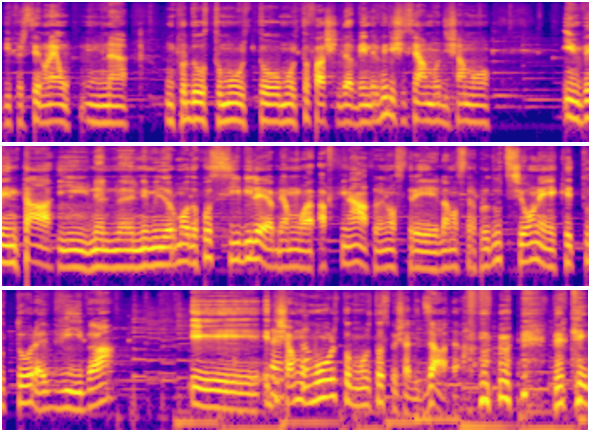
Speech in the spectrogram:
di per sé non è un, un- un prodotto molto, molto facile da vendere, quindi ci siamo diciamo inventati nel, nel miglior modo possibile, abbiamo affinato le nostre- la nostra produzione che tuttora è viva e, e Certo. diciamo molto molto specializzata perché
